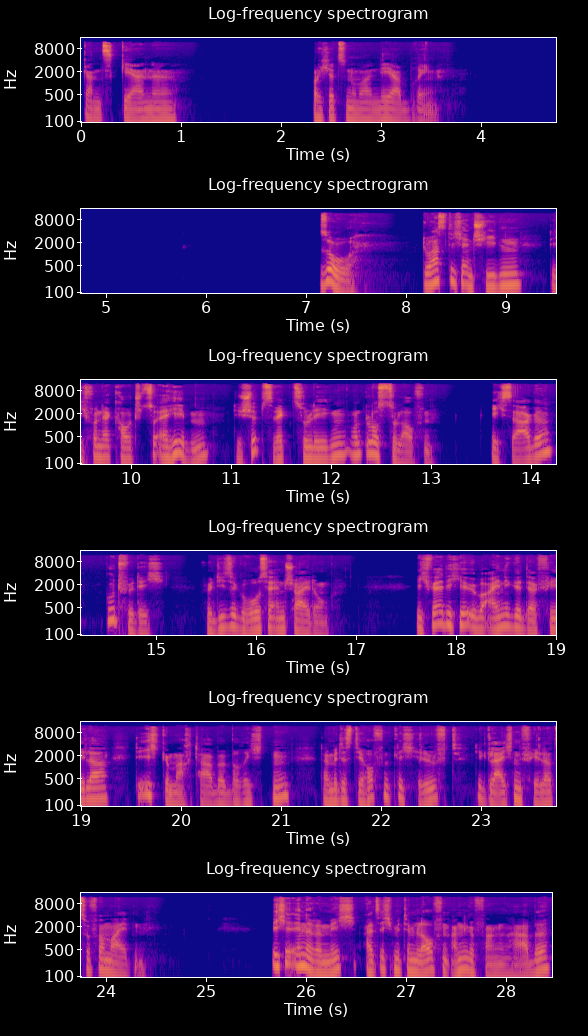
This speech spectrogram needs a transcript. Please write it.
ganz gerne euch jetzt nochmal näher bringen. So, du hast dich entschieden, dich von der Couch zu erheben, die Chips wegzulegen und loszulaufen. Ich sage, gut für dich, für diese große Entscheidung. Ich werde hier über einige der Fehler, die ich gemacht habe, berichten, damit es dir hoffentlich hilft, die gleichen Fehler zu vermeiden. Ich erinnere mich, als ich mit dem Laufen angefangen habe,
